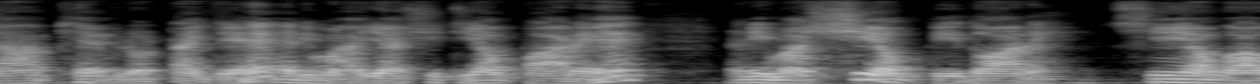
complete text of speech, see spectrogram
ကြားဖြတ်ပြီးတော့တိုက်တယ်အဲ့ဒီမှာအရာရှိတယောက်ပါတယ်အဲ့ဒီမှာ၈ယောက်ပေးသွားတယ်၈ယောက်က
